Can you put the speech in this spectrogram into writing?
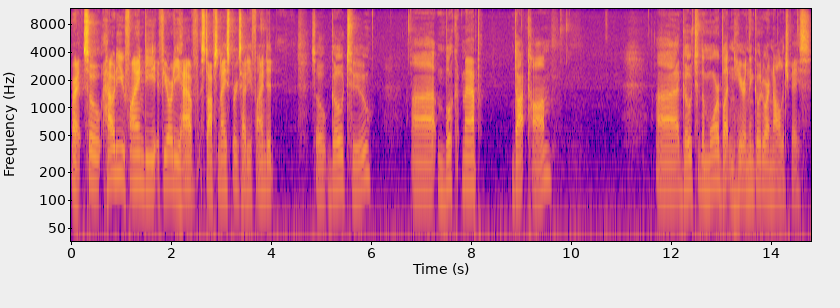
All right so how do you find the if you already have stops and icebergs how do you find it? So go to uh, bookmap.com uh, go to the more button here and then go to our knowledge base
